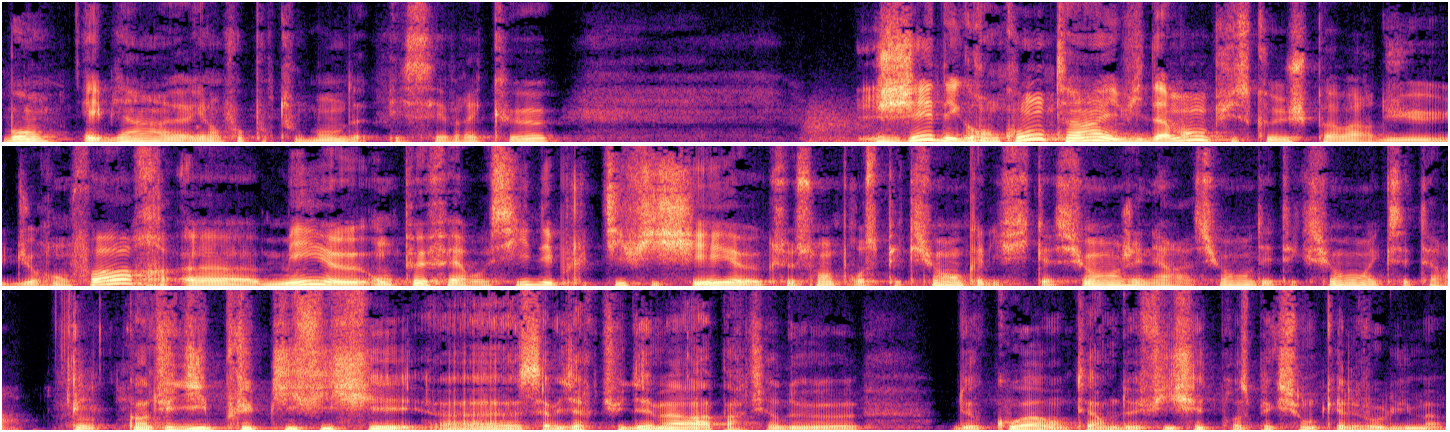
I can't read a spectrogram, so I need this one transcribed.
Bon, eh bien, il en faut pour tout le monde. Et c'est vrai que j'ai des grands comptes, hein, évidemment, puisque je peux avoir du, du renfort, euh, mais euh, on peut faire aussi des plus petits fichiers, euh, que ce soit en prospection, en qualification, en génération, en détection, etc. Quand tu dis plus petit fichier, euh, ça veut dire que tu démarres à partir de de quoi en termes de fichiers de prospection, quel volume?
